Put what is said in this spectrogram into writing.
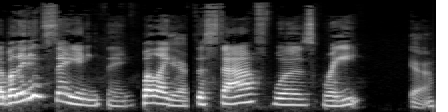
but they didn't say anything. But like Yeah. the staff was great. Yeah.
